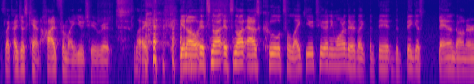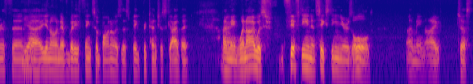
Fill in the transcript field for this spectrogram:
it's like I just can't hide from my U2 roots. Like you know, it's not it's not as cool to like U2 anymore. They're like the big the biggest band on earth, and Yeah. uh, you know, and everybody thinks of Bono as this big pretentious guy, but I mean, when I was 15 and 16 years old, I mean, I just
